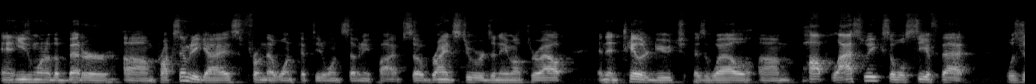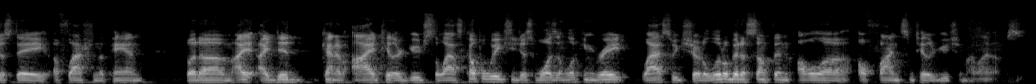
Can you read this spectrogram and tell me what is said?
and he's one of the better um, proximity guys from that 150 to 175. So Brian Stuard's a name I'll throw out, and then Taylor Gooch as well. Um, popped last week, so we'll see if that was just a, a flash in the pan. But um, I, I, did kind of eye Taylor Gooch the last couple weeks. He just wasn't looking great. Last week showed a little bit of something. I'll uh, I'll find some Taylor Gooch in my lineups.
